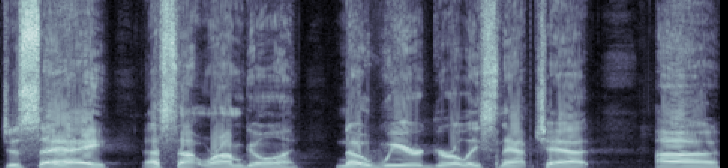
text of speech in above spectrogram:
Just say, hey, that's not where I'm going. No weird, girly Snapchat uh,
